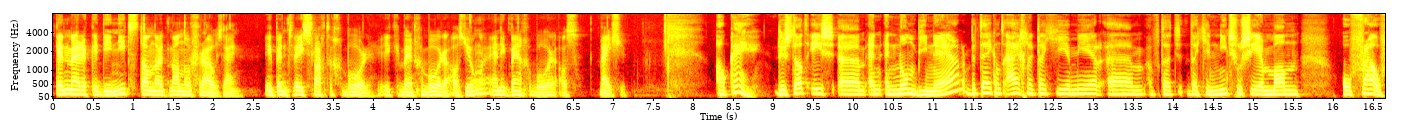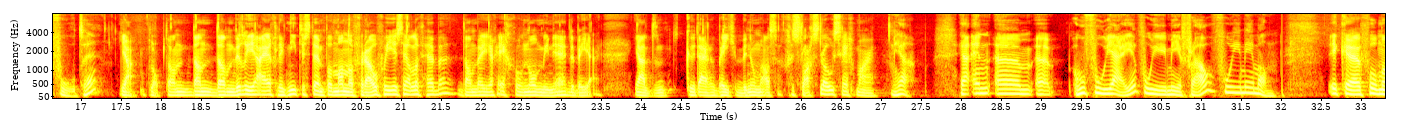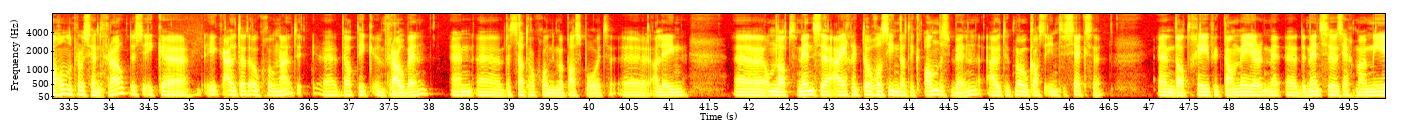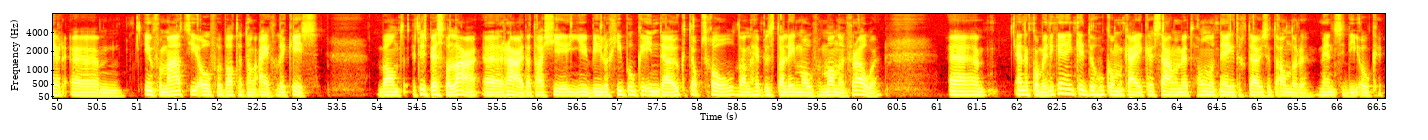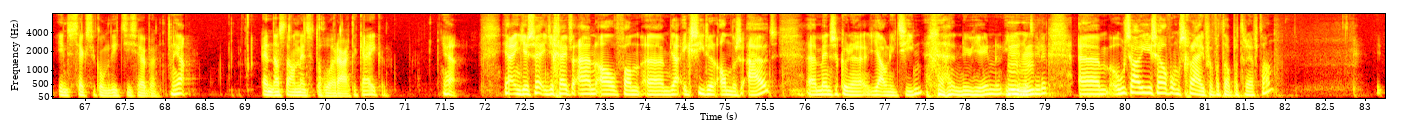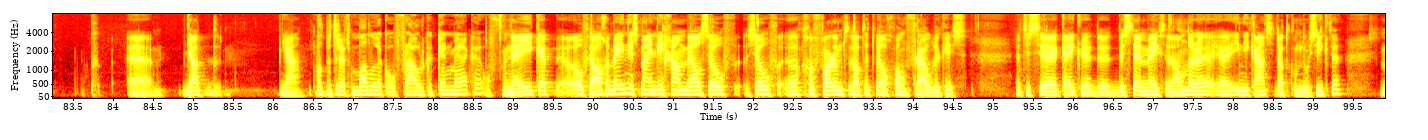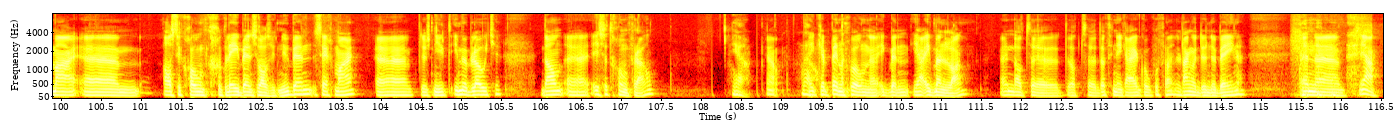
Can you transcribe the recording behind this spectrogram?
kenmerken die niet standaard man of vrouw zijn. Ik ben tweeslachtig geboren. Ik ben geboren als jongen en ik ben geboren als meisje. Oké, dus dat is. Um, en en non-binair betekent eigenlijk dat je je meer. Um, of dat, dat je niet zozeer man of vrouw voelt, hè? Ja, klopt. Dan, dan, dan wil je eigenlijk niet de stempel man of vrouw voor jezelf hebben. Dan ben je echt gewoon non-binair. Dan, ben je, ja, dan kun je het eigenlijk een beetje benoemen als geslachtsloos, zeg maar. Ja, ja en um, uh, hoe voel jij je? Voel je je meer vrouw of voel je je meer man? Ik uh, voel me 100% vrouw. Dus ik, uh, ik uit dat ook gewoon uit. Dat ik een vrouw ben. En dat staat ook gewoon in mijn paspoort. alleen omdat mensen eigenlijk toch wel zien dat ik anders ben, uit ik me ook als intersexe. En dat geef ik dan meer, de mensen zeg maar meer ehm, informatie over wat het nou eigenlijk is. Want het is best wel la, raar dat als je je biologieboeken induikt op school, dan hebben ze het alleen maar over mannen en vrouwen. En dan kom ik in één keer de hoek om kijken samen met 190.000 andere mensen die ook intersexe condities hebben. Ja. En dan staan mensen toch wel raar te kijken. Ja. Ja, en je, je geeft aan al van, uh, ja, ik zie er anders uit. Uh, mensen kunnen jou niet zien, nu hier, hier mm -hmm. natuurlijk. Um, hoe zou je jezelf omschrijven wat dat betreft dan? Uh, ja, ja. Wat betreft mannelijke of vrouwelijke kenmerken? Of? Nee, ik heb, over het algemeen is mijn lichaam wel zo, zo uh, gevormd dat het wel gewoon vrouwelijk is. Het is, uh, kijk, de, de stem heeft een andere uh, indicatie, dat komt door ziekte. Maar ehm, als ik gewoon gekleed ben zoals ik nu ben, zeg maar, dus niet in mijn blootje, dan is het gewoon vrouw. Ja. ja. Nou. Ik ben gewoon, ik ben, ja, ik ben lang. En dat, dat, dat vind ik eigenlijk ook wel fijn. Lange, dunne benen. En ja.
